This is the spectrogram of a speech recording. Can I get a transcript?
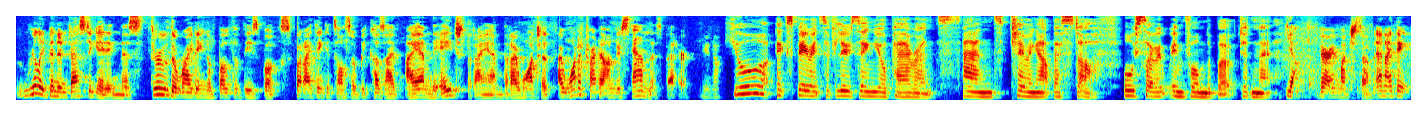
really been investigating this through the writing of both of these books. But I think it's also because I, I am the age that I am that I want to I want to try to understand this better, you know. Your experience of losing your parents and clearing out their stuff also informed the book, didn't it? Yeah, very much so. And I think,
